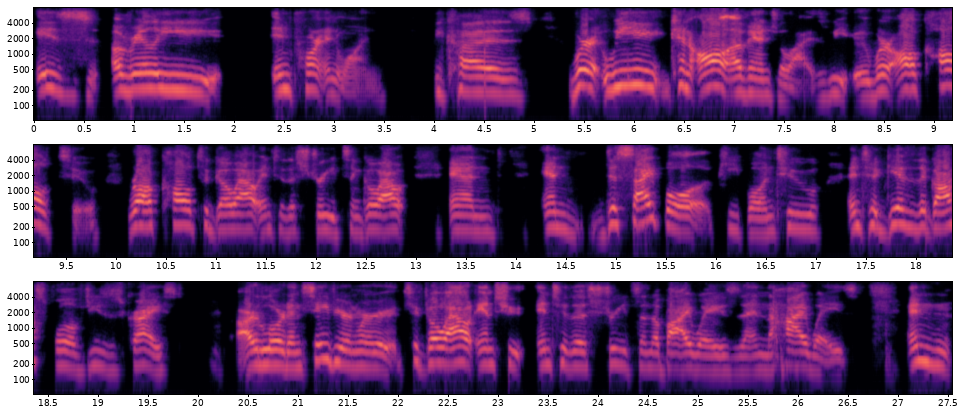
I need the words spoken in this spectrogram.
is a really important one because we're we can all evangelize. We we're all called to. We're all called to go out into the streets and go out and and disciple people and to and to give the gospel of Jesus Christ our Lord and Savior, and we're to go out into into the streets and the byways and the highways, and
